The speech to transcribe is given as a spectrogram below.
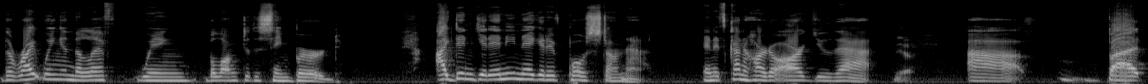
the right wing and the left wing belong to the same bird. I didn't get any negative post on that. And it's kind of hard to argue that yeah. but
